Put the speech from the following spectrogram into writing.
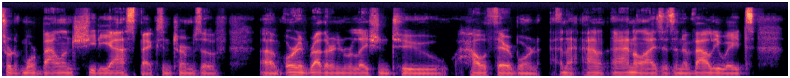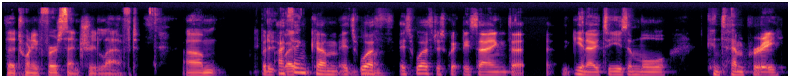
sort of more balance sheety aspects in terms of, um, or in, rather in relation to how Therborn an, analyzes and evaluates the 21st century left. Um, but it, I think um, it's worth it's worth just quickly saying that you know to use a more contemporary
